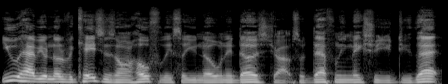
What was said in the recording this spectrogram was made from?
You have your notifications on, hopefully, so you know when it does drop. So definitely make sure you do that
